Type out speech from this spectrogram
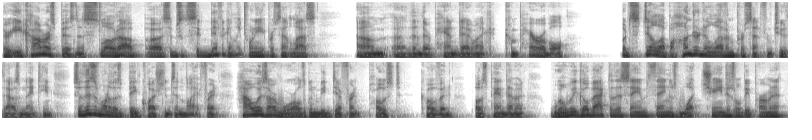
Their e-commerce business slowed up uh, significantly, 28% less um, uh, than their pandemic comparable, but still up 111% from 2019. So this is one of those big questions in life, right? How is our world going to be different post-COVID, post-pandemic? Will we go back to the same things? What changes will be permanent?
